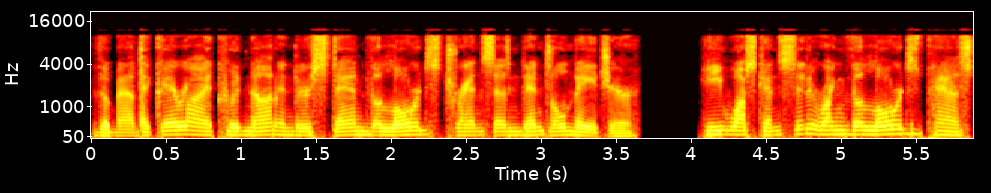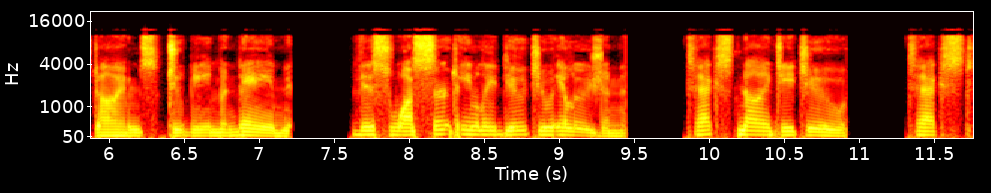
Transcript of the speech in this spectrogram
the Bhattacharya could not understand the Lord's transcendental nature. He was considering the Lord's pastimes to be mundane. This was certainly due to illusion. Text 92. Text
